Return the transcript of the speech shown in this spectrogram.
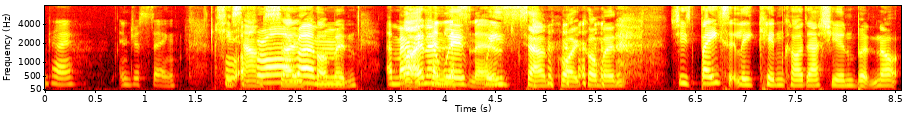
okay, interesting. She For- sounds for our, so um, common. American I know listeners. we sound quite common. She's basically Kim Kardashian, but not.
